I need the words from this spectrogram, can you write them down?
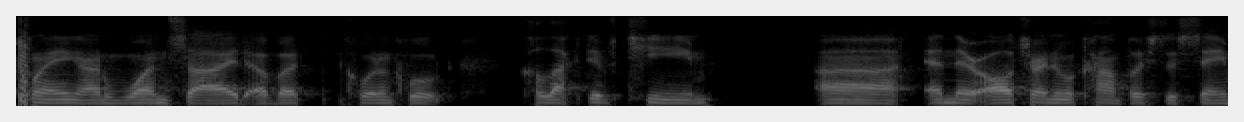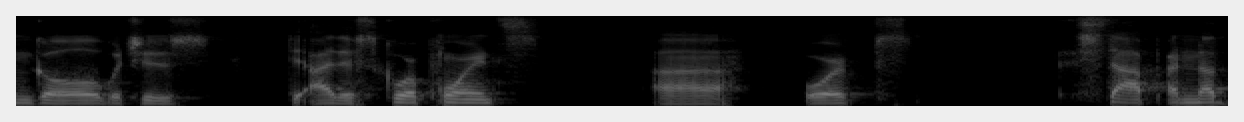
playing on one side of a quote unquote collective team, uh, and they're all trying to accomplish the same goal, which is to either score points uh, or stop another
